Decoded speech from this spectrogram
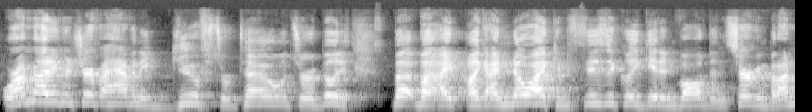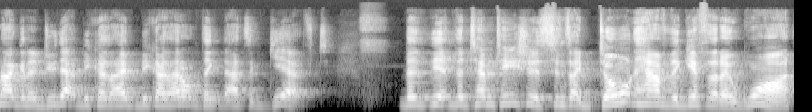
Or I'm not even sure if I have any gifts or talents or abilities. But but I like I know I can physically get involved in serving, but I'm not going to do that because I because I don't think that's a gift. The, the, the, temptation is since I don't have the gift that I want,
